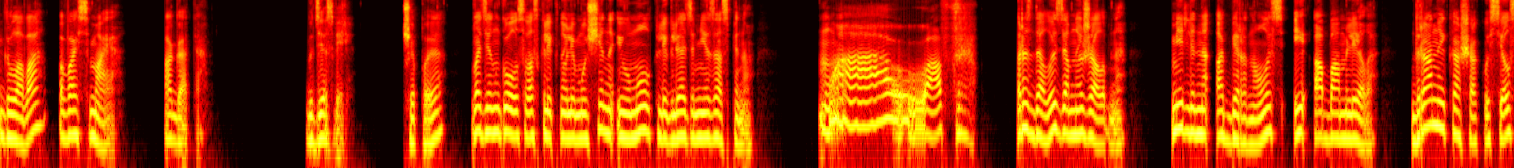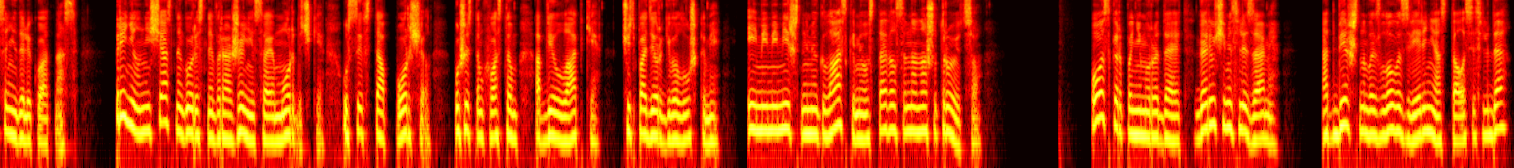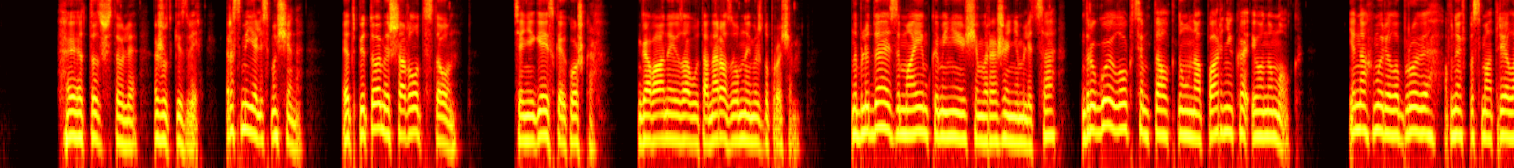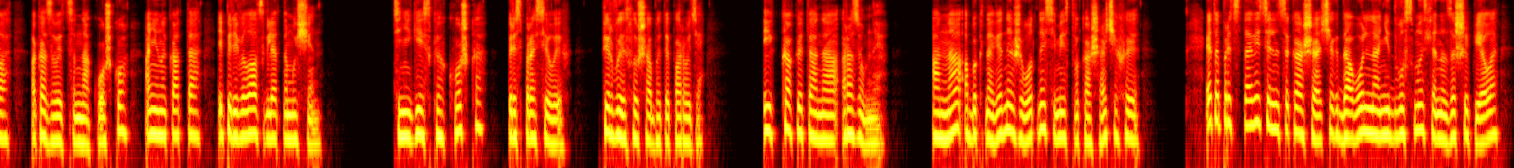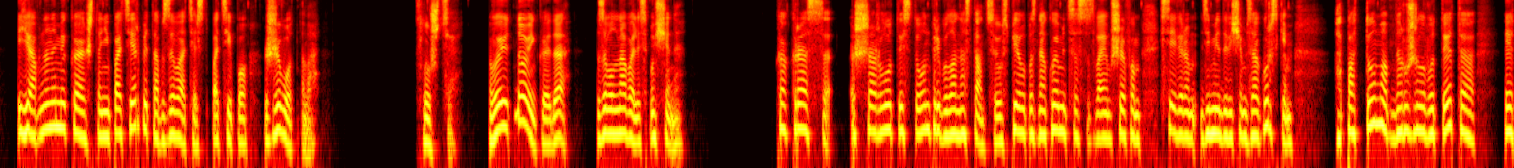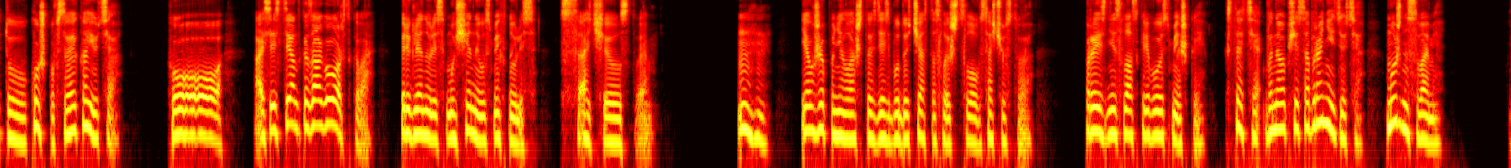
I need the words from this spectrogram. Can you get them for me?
Глава восьмая. Агата. «Где зверь?» «ЧП?» В один голос воскликнули мужчины и умолкли, глядя мне за спину. «Муафр!» Раздалось за мной жалобно. Медленно обернулась и обомлела. Драный кошак уселся недалеко от нас. Принял несчастное горестное выражение своей мордочки, усы встопорщил, пушистым хвостом обвил лапки, чуть подергивал ушками и мимимишными глазками уставился на нашу троицу. Оскар по нему рыдает, горючими слезами. От бешеного и злого зверя не осталось и следа. «Этот, что ли, жуткий зверь?» — рассмеялись мужчины. «Это питомец Шарлотт Стоун. Тенегейская кошка. Гавана ее зовут, она разумная, между прочим». Наблюдая за моим каменеющим выражением лица, другой локтем толкнул напарника, и он умолк. Я нахмурила брови, вновь посмотрела, оказывается, на кошку, а не на кота, и перевела взгляд на мужчин. «Тенегейская кошка?» — переспросила их. Впервые слышу об этой породе. «И как это она разумная?» «Она — обыкновенное животное семейства кошачьих и...» Эта представительница кошачьих довольно недвусмысленно зашипела, явно намекая, что не потерпит обзывательств по типу «животного». «Слушайте, вы ведь новенькая, да?» — заволновались мужчины. Как раз Шарлотта Стоун прибыла на станцию, успела познакомиться со своим шефом Севером Демидовичем Загорским, а потом обнаружила вот это, эту кошку в своей каюте. «О, ассистентка Загорского!» Переглянулись мужчины и усмехнулись. «Сочувствуем». «Угу. Я уже поняла, что здесь буду часто слышать слово «сочувствую». Произнесла с кривой усмешкой. «Кстати, вы на общее собрание идете? Можно с вами?»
